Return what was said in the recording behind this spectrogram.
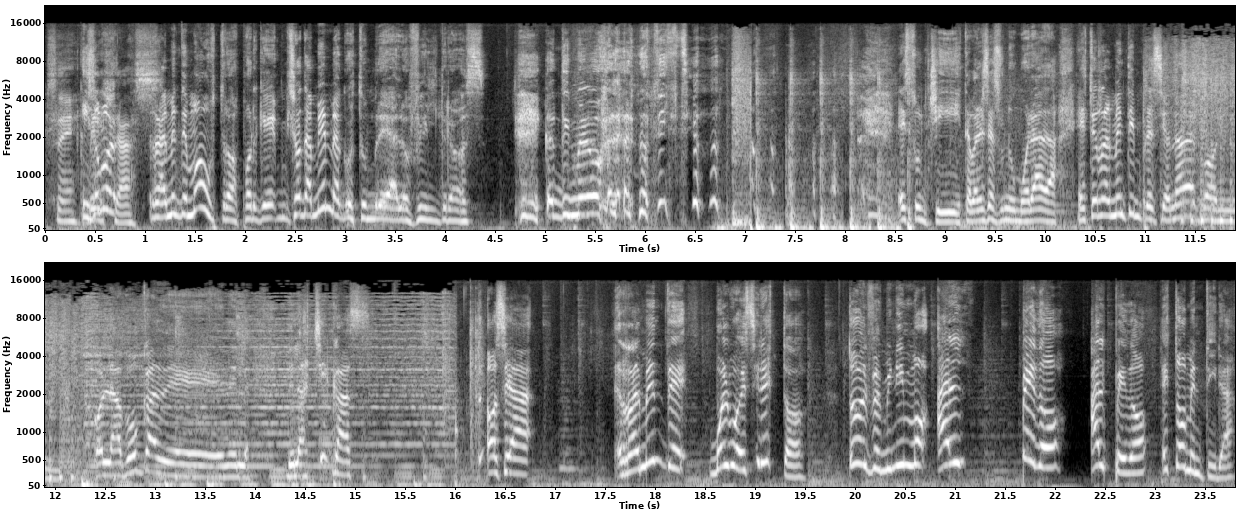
Sí. Y somos Bellas. realmente monstruos, porque yo también me acostumbré a los filtros. Continuemos con la noticia. Es un chiste, parece es una humorada. Estoy realmente impresionada con, con la boca de, de- de las chicas. O sea, realmente, vuelvo a decir esto. Todo el feminismo al pedo, al pedo, es todo mentira.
